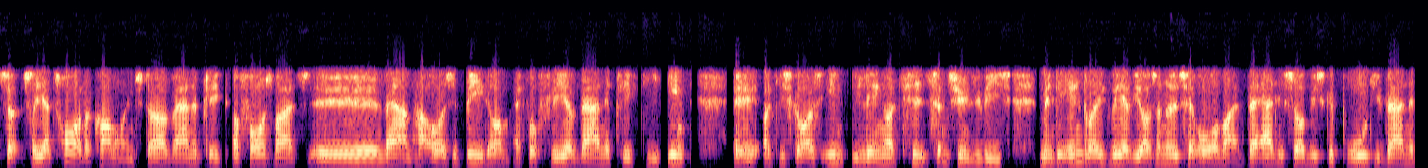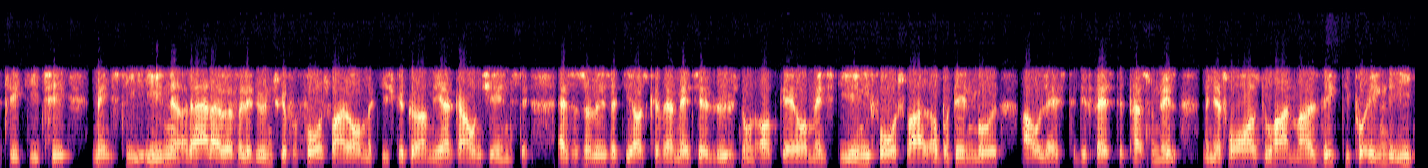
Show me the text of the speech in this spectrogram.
Så, så jeg tror, der kommer en større værnepligt. Og Forsvarets øh, værn har også bedt om at få flere værnepligtige ind, øh, og de skal også ind i længere tid sandsynligvis. Men det ændrer ikke ved, at vi også er nødt til at overveje, hvad er det så, vi skal bruge de værnepligtige til, mens de er inde. Og der er der i hvert fald et ønske for Forsvaret om, at de skal gøre mere gavntjeneste. Altså således, at de også kan være med til at løse nogle opgaver, mens de er inde i Forsvaret, og på den måde aflaste det faste personel. Men jeg tror også, du har en meget vigtig pointe i,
